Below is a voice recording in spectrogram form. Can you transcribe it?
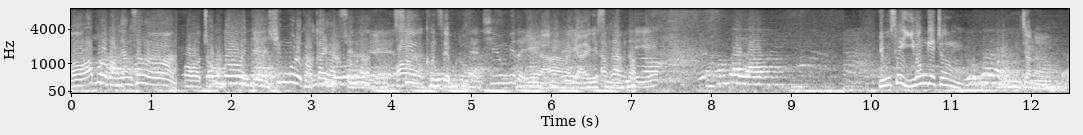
어, 앞으로 방향성은 어, 좀 더 이제 식물을 가까이 할 수 있는 예, 치유 컨셉으로. 네, 치유입니다. 예, 아, 예, 알겠습니다. 감사합니다. 예. 요새 이런 게좀 있잖아요.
